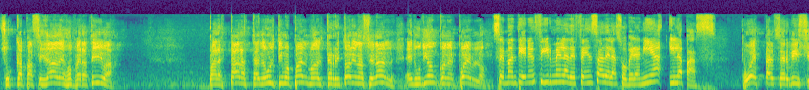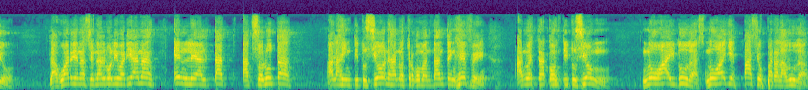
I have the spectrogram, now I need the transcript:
sus capacidades operativas para estar hasta el último palmo del territorio nacional en unión con el pueblo. Se mantienen firme en la defensa de la soberanía y la paz. Puesta al servicio la Guardia Nacional Bolivariana en lealtad absoluta a las instituciones, a nuestro comandante en jefe, a nuestra constitución. No hay dudas, no hay espacios para la duda.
